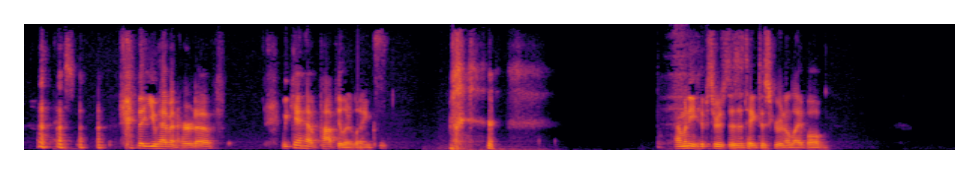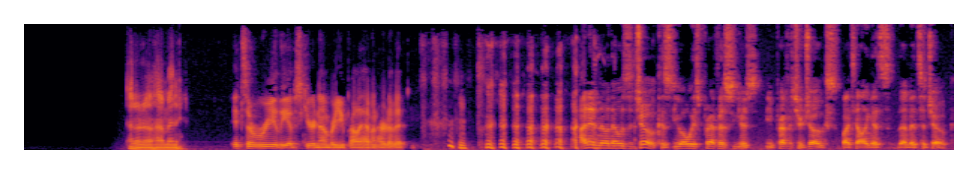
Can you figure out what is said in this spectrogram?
that you haven't heard of. We can't have popular links. How many hipsters does it take to screw in a light bulb? I don't know how many. It's a really obscure number. You probably haven't heard of it. I didn't know that was a joke because you always preface your you preface your jokes by telling us that it's a joke.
